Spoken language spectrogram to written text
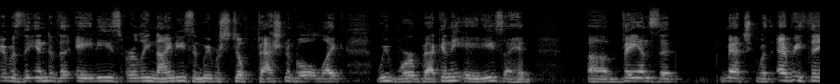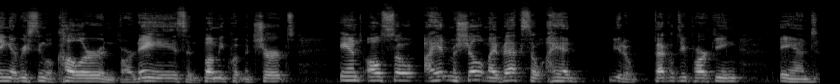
It was the end of the 80s, early 90s, and we were still fashionable like we were back in the 80s. I had uh, vans that matched with everything, every single color, and Vuarnets and bum equipment shirts. And also, I had Michelle at my back, so I had, you know, faculty parking and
